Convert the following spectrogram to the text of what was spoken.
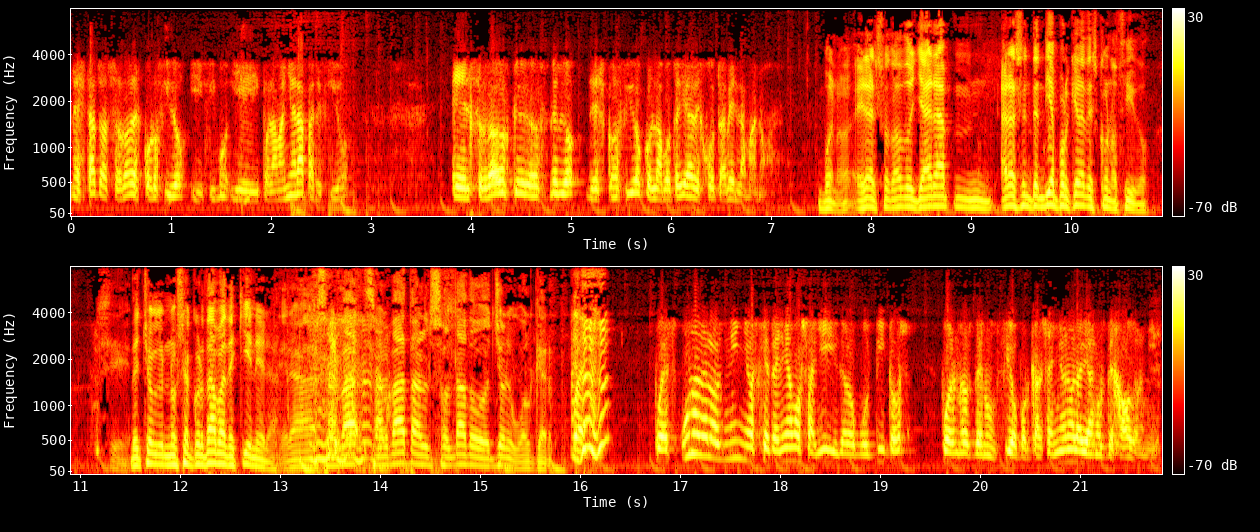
una estatua del soldado desconocido y, hicimos, y por la mañana apareció el soldado desconocido con la botella de JB en la mano. Bueno, era el soldado, ya era. mm, Ahora se entendía por qué era desconocido. Sí. De hecho, no se acordaba de quién era. Era salvad, salvad al soldado Johnny Walker. Pues uno de los niños que teníamos allí, de los bultitos, pues nos denunció porque al señor no le habíamos dejado dormir.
